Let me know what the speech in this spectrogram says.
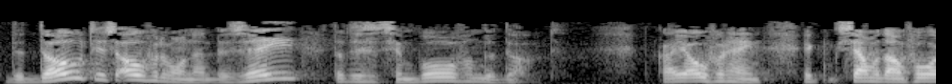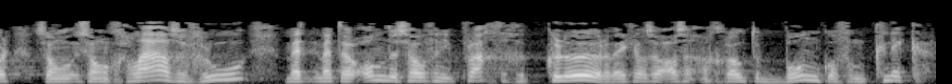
De dood is overwonnen. De zee, dat is het symbool van de dood. Daar kan je overheen. Ik stel me dan voor zo'n glazen vloer met, met eronder zo van die prachtige kleuren. Weet je wel, zoals een, een grote bonk of een knikker.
